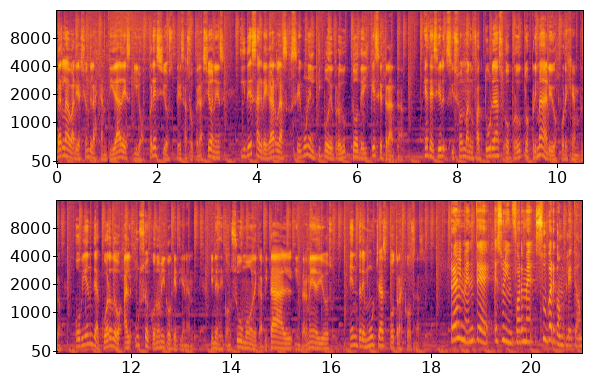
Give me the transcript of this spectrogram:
ver la variación de las cantidades y los precios de esas operaciones y desagregarlas según el tipo de producto del que se trata. Es decir, si son manufacturas o productos primarios, por ejemplo, o bien de acuerdo al uso económico que tienen, bienes de consumo, de capital, intermedios, entre muchas otras cosas. Realmente es un informe súper completo.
